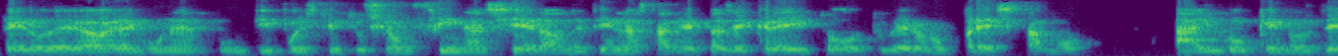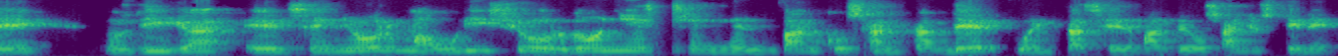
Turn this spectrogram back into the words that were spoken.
pero debe haber algún tipo de institución financiera donde tienen las tarjetas de crédito o tuvieron un préstamo, algo que nos dé, nos diga el señor Mauricio Ordóñez en el Banco Santander, cuenta hace más de dos años, tiene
